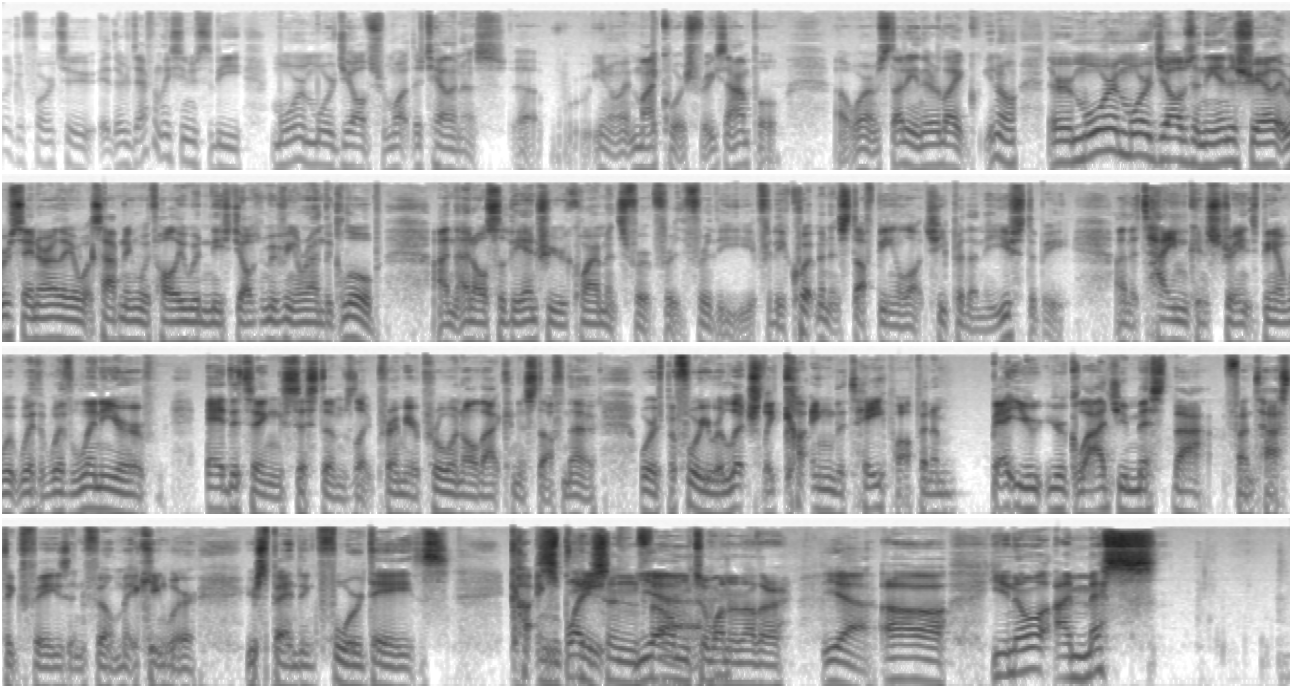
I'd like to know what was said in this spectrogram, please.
looking forward to? There definitely seems to be more and more jobs from what they're telling us. Uh, you know, in my course, for example, uh, where I'm studying, they're like, you know, there are more and more jobs in the industry. Like we were saying earlier, what's happening with Hollywood and these jobs moving around the globe, and, and also the entry requirements for, for, for the for the equipment and stuff being a lot cheaper than they used to be, and the time constraints being with with, with linear editing systems like Premiere Pro and all that kind of stuff now. Whereas before, you were literally cutting the tape up, and I'm bet you you're glad you missed that fantastic phase in filmmaking where you're spending four days cutting splicing tape. film Yeah. to one another. Yeah, Oh, you know, I miss.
